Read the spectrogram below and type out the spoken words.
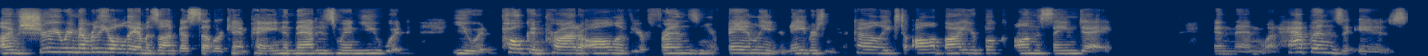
I'm sure you remember the old Amazon bestseller campaign, and that is when you would you would poke and prod all of your friends and your family and your neighbors and your colleagues to all buy your book on the same day. And then what happens is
